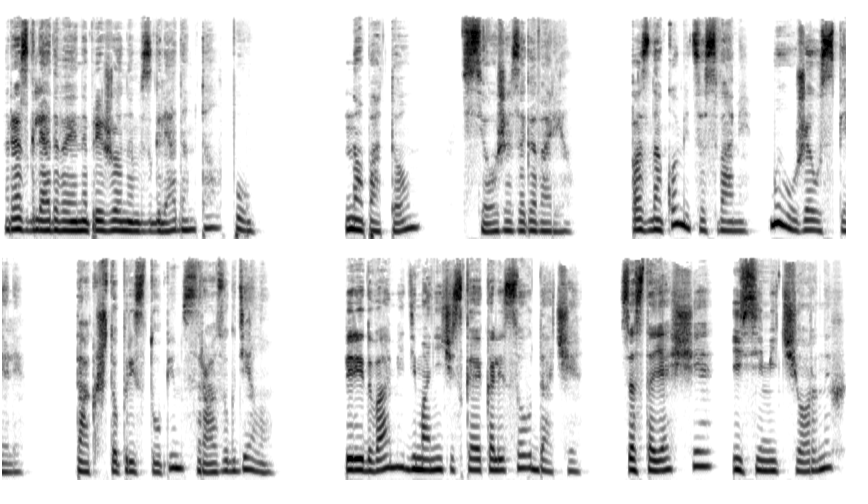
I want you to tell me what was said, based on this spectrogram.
разглядывая напряженным взглядом толпу. Но потом все же заговорил. «Познакомиться с вами мы уже успели, так что приступим сразу к делу. Перед вами демоническое колесо удачи, состоящее из семи черных,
